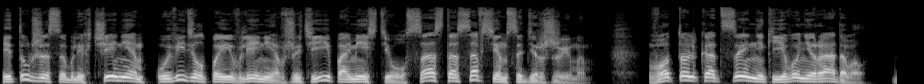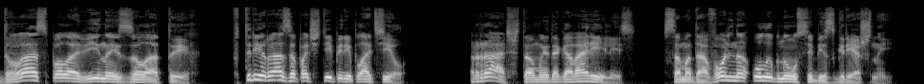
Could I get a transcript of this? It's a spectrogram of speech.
и тут же с облегчением увидел появление в житии поместья Улсаста со всем содержимым. Вот только ценник его не радовал. Два с половиной золотых. В три раза почти переплатил. Рад, что мы договорились. Самодовольно улыбнулся безгрешный.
